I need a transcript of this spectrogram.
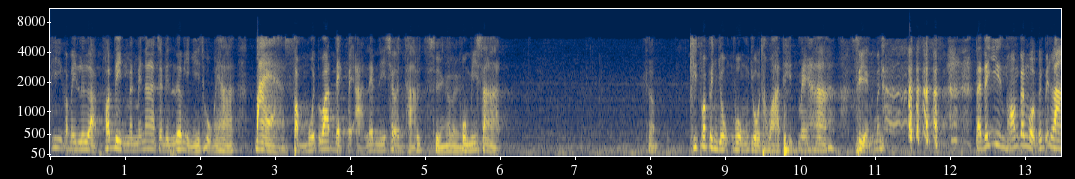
พี่ก็ไม่เลือก เพราะดินมันไม่น่าจะเป็นเรื่องอย่างนี้ถูกไหมฮะ แต่สมมุติว่าเด็กไปอ่านเล่มนี้เชิญค่ะเสียงอะไรภูมิศาสตร์ครับคิดว่าเป็นวงโยธวาทิตไหมฮะ เสียงมัน แต่ได้ยินพร้อมกันหมดไม่เป็นไร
